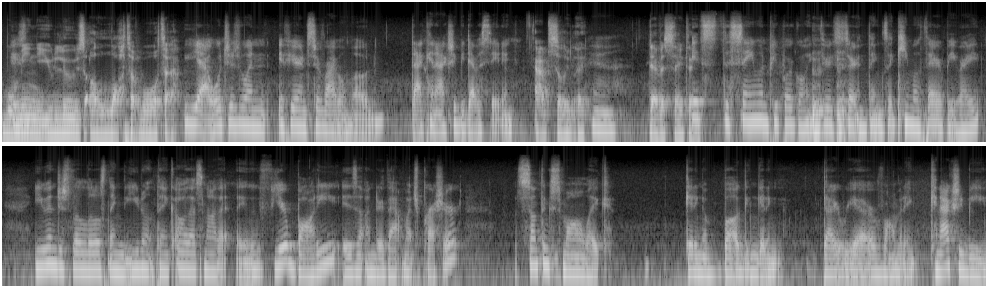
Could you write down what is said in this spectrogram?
will Is- mean you lose a lot of water. Yeah, which is when if you're in survival mode, that can actually be devastating. Absolutely Yeah. Devastating. It's the same when people are going through certain things like chemotherapy, right? Even just the little thing that you don't think, oh, that's not it. If your body is under that much pressure, something small like getting a bug and getting diarrhea or vomiting can actually be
